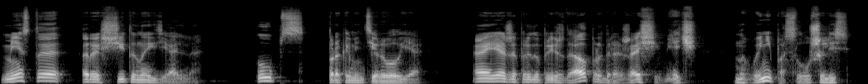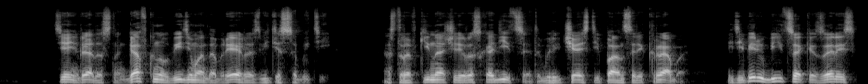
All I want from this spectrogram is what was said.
Место рассчитано идеально. «Упс», – прокомментировал я. А я же предупреждал про дрожащий меч. Но вы не послушались. Тень радостно гавкнул, видимо, одобряя развитие событий. Островки начали расходиться, это были части панциря краба. И теперь убийцы оказались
